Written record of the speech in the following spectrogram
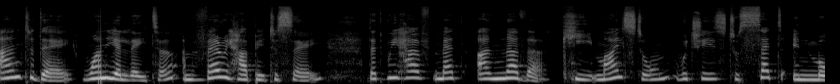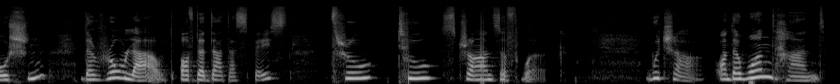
And today, one year later, I'm very happy to say that we have met another key milestone, which is to set in motion the rollout of the data space through two strands of work, which are, on the one hand,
